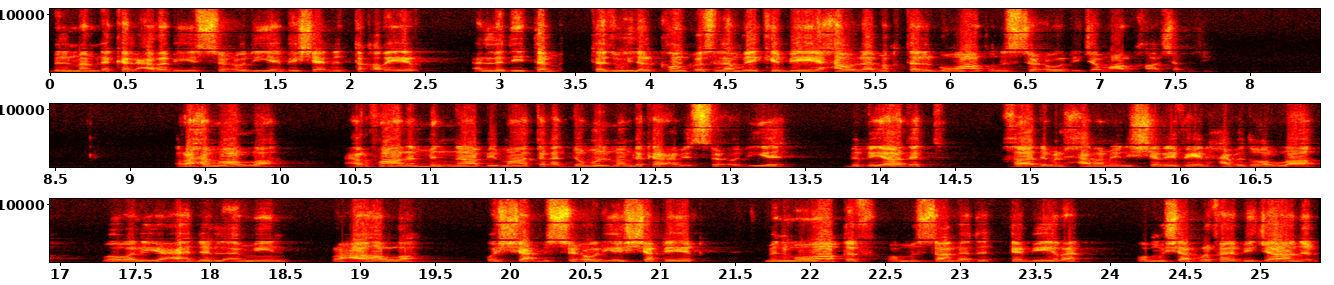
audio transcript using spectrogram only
بالمملكة العربية السعودية بشأن التقرير الذي تم تزويد الكونغرس الأمريكي به حول مقتل المواطن السعودي جمال خاشقجي رحمه الله عرفانا منا بما تقدمه المملكة العربية السعودية بقيادة خادم الحرمين الشريفين حفظه الله وولي عهده الأمين رعاه الله والشعب السعودي الشقيق من مواقف ومساندة كبيرة ومشرفة بجانب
